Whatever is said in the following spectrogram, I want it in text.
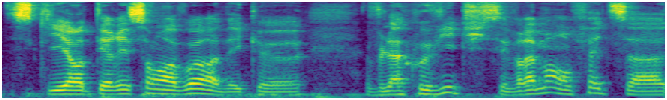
ce qui est intéressant à voir avec Vlahovic, c'est vraiment en fait ça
